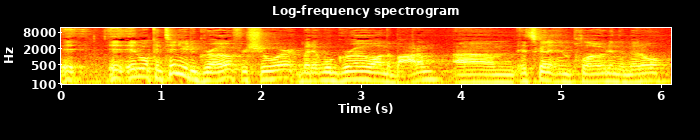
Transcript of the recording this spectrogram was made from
it, it, will continue to grow for sure, but it will grow on the bottom. Um, it's going to implode in the middle.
